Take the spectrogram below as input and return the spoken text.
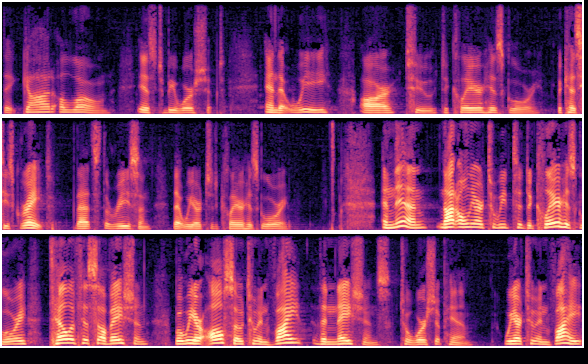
that God alone is to be worshiped, and that we are to declare his glory because he's great. That's the reason that we are to declare his glory. And then, not only are we to declare his glory, tell of his salvation, but we are also to invite the nations to worship him. We are to invite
